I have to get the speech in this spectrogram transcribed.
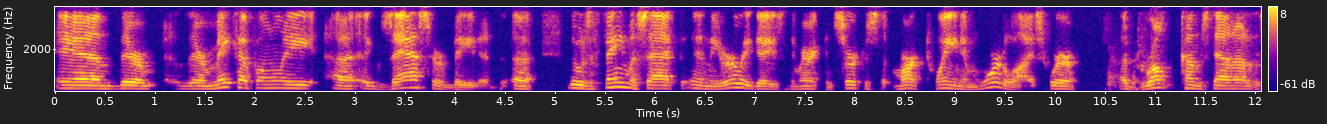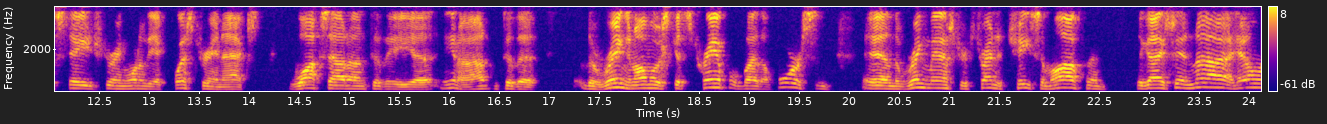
and their their makeup only uh, exacerbated. Uh, there was a famous act in the early days of the American circus that Mark Twain immortalized, where a drunk comes down out of the stage during one of the equestrian acts, walks out onto the uh, you know out into the the ring and almost gets trampled by the horse, and and the ringmaster is trying to chase him off, and the guy saying, "Nah, hell,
